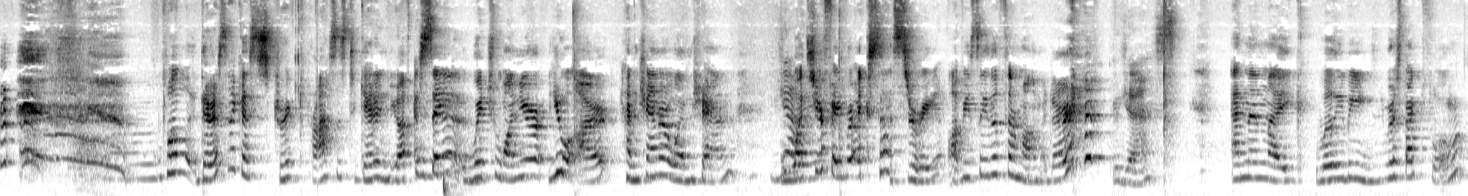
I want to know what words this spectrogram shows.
Well, there's like a strict process to get in. You have to say which one you're you are, Henchan or Wenchan. Yeah. What's your favorite accessory? Obviously the thermometer. Yes. and then like, will you be respectful?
